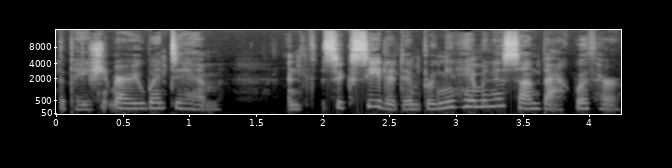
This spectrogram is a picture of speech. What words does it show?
the patient Mary went to him, and succeeded in bringing him and his son back with her,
